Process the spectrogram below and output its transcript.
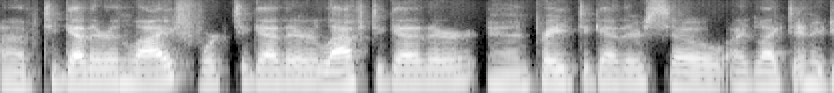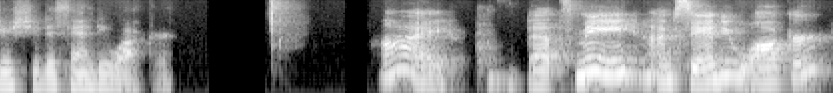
uh, together in life, worked together, laughed together, and prayed together. So I'd like to introduce you to Sandy Walker. Hi, that's me. I'm Sandy Walker.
